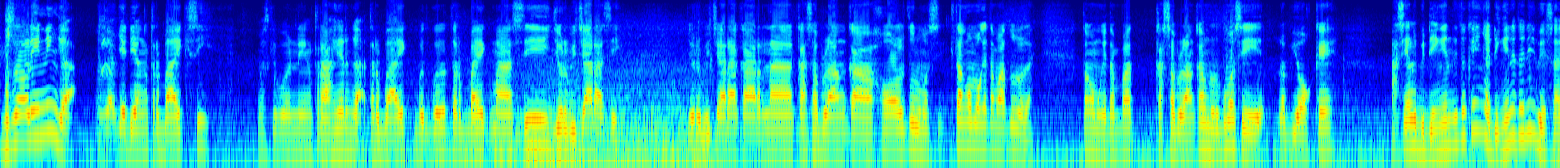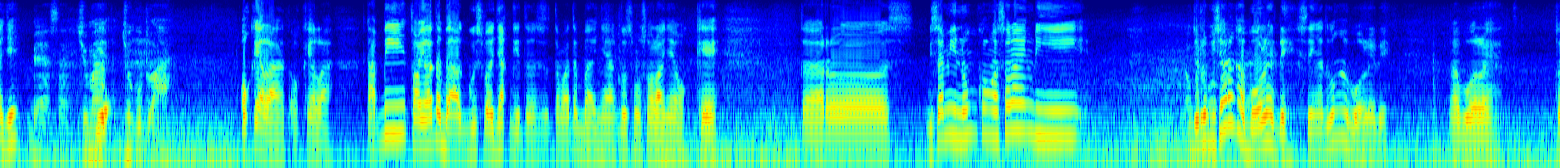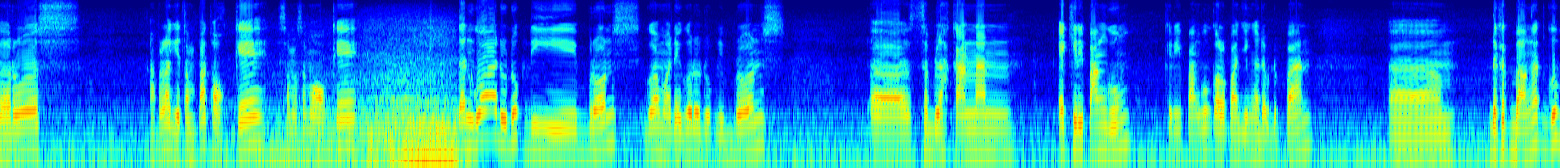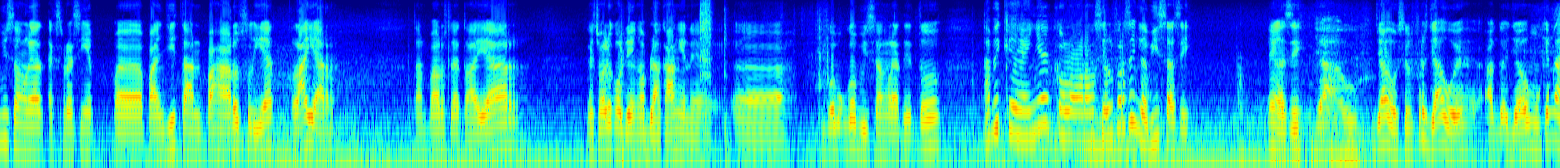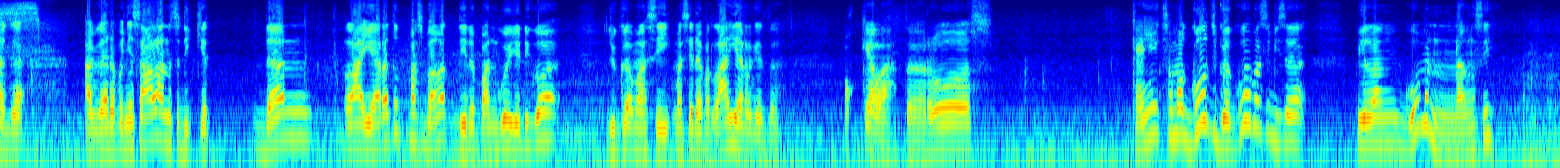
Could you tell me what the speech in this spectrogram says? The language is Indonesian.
Personally ini nggak nggak jadi yang terbaik sih. Meskipun yang terakhir nggak terbaik buat gue terbaik masih juru bicara sih. Juru bicara karena Casablanca Hall tuh masih kita ngomongin tempat dulu lah. Kita ngomongin tempat Casablanca menurut gue masih lebih oke. Asia lebih dingin itu kayak nggak dinginnya tadi biasa aja. Biasa cuma Iya. cukup lah. Oke lah oke lah tapi toiletnya bagus banyak gitu tempatnya banyak terus musolanya oke. Terus bisa minum kalau nggak salah yang di juru bicara nggak boleh deh seingat gua nggak boleh deh. Nggak boleh. Terus apalagi tempat oke sama-sama oke. Dan gua duduk di bronze gua sama gua duduk di bronze Eh, sebelah kanan eh kiri panggung. Kiri panggung kalau Panji ngadep depan. Em, deket banget gue bisa ngeliat ekspresinya eh, Panji tanpa harus lihat layar. Tanpa harus lihat layar kecuali kalau dia nggak belakangin ya gue gue bisa ngeliat itu. Tapi kayaknya kalau orang silver sih nggak bisa sih. Ya nggak sih? Jauh. Jauh silver jauh ya. Agak jauh mungkin agak agak ada penyesalan sedikit. Dan layarnya tuh pas banget di depan gue jadi gue juga masih masih dapat layar gitu. Oke lah terus kayaknya sama gol juga gue masih bisa bilang gue menang sih.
